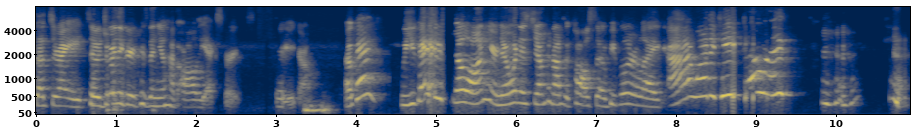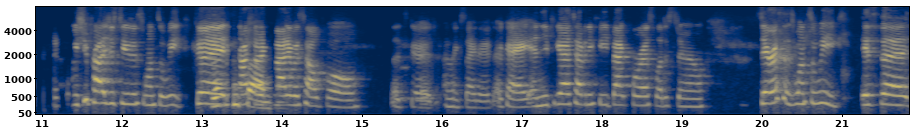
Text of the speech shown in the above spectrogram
that's right. So join the group because then you'll have all the experts. There you go. Okay. Well, you guys are still on here. No one is jumping off the call, so people are like, I want to keep going. we should probably just do this once a week. Good. Gosh, I'm glad it was helpful. That's good. I'm excited. Okay. And if you guys have any feedback for us, let us know. Sarah says once a week. It's the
